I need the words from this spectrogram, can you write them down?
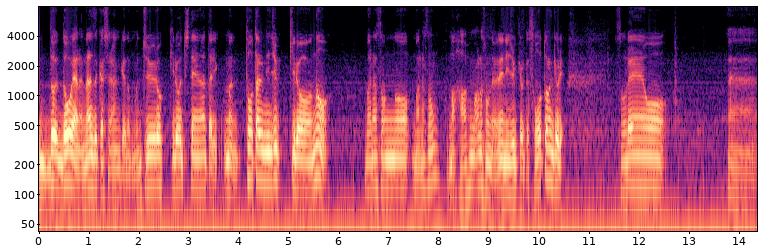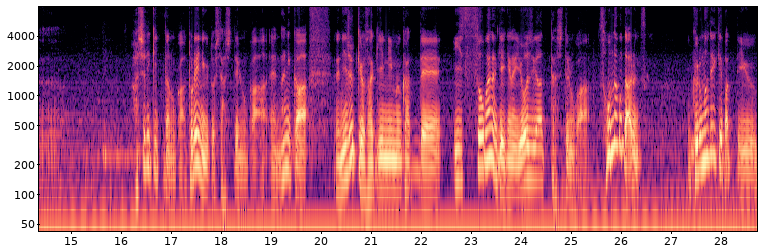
どどうやらなぜか知らんけども16キロ地点あたり、まあ、トータル20キロのマラソンのマラソン？まあハーフマラソンだよね。20キロって相当な距離。それを、えー、走り切ったのか？トレーニングとして走ってるのか、えー、何か20キロ先に向かって急がなきゃいけない用事があって走ってるのか？そんなことあるんですか？車で行けばっていう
